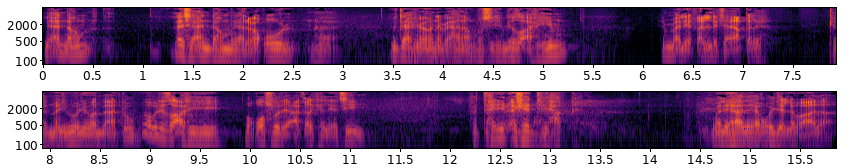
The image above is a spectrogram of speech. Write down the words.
لأنهم ليس عندهم من العقول ما يدافعون به عن أنفسهم لضعفهم. إما لقلة عقله كالمجنون والمعتوه أو لضعفه وقصور عقله كاليتيم فالتحريم أشد في حقه. ولهذا يقول جل وعلا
